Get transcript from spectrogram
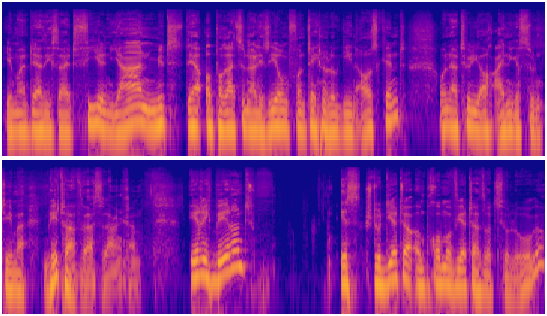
jemand, der sich seit vielen Jahren mit der Operationalisierung von Technologien auskennt und natürlich auch einiges zum Thema Metaverse sagen kann. Erich Behrendt ist studierter und promovierter Soziologe,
